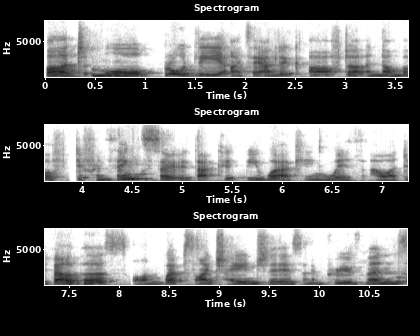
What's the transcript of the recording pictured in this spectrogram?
but more broadly, I'd say I look after a number of different things. So that could be working with our developers on website changes and improvements.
